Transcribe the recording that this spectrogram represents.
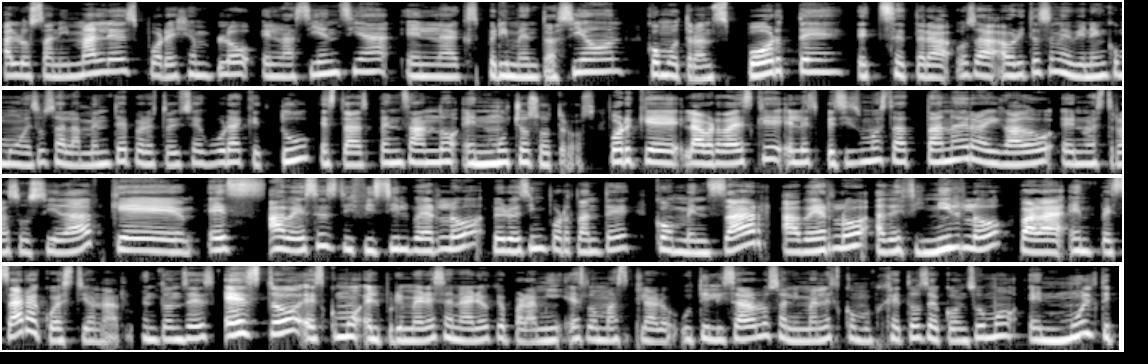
a los animales, por ejemplo, en la ciencia, en la experimentación, como transporte, etcétera. O sea, ahorita se me vienen como esos a la mente, pero estoy segura que tú estás pensando en muchos otros, porque la verdad es que el especismo está tan arraigado en nuestra sociedad que es a veces difícil verlo, pero es importante comenzar a verlo, a definirlo para empezar a cuestionarlo. Entonces, esto es como el primer escenario que para mí es lo más claro, utilizar a los animales como objetos de consumo en múltiples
